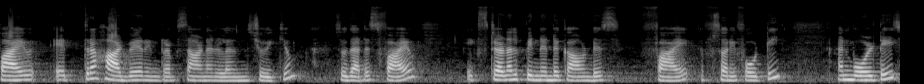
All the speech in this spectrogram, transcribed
five എത്ര ഹാർഡ്വെയർ ഇൻട്രപ്സ് ആണ് ഉള്ളതെന്ന് ചോദിക്കും so that is five external പിന്നിന്റെ count is 5 sorry 40 and voltage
